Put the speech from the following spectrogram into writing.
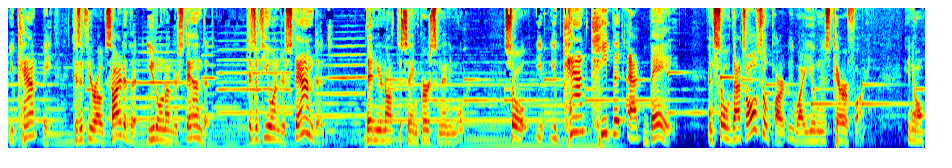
You can't be. Because if you're outside of it, you don't understand it. Because if you understand it, then you're not the same person anymore. So you, you can't keep it at bay. And so that's also partly why Jung is terrifying. You know,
